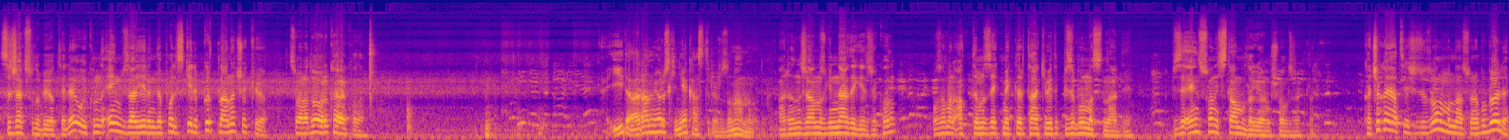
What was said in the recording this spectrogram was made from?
sıcak sulu bir otele. Uykunun en güzel yerinde polis gelip gırtlağına çöküyor. Sonra doğru karakola. İyi de aranmıyoruz ki. Niye kastırıyoruz onu anlamadım. Aranacağımız günler de gelecek oğlum. O zaman attığımız ekmekleri takip edip bizi bulmasınlar diye. Bizi en son İstanbul'da görmüş olacaklar. Kaçak hayatı yaşayacağız oğlum bundan sonra. Bu böyle.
